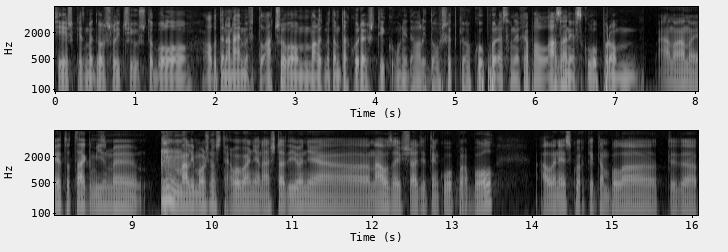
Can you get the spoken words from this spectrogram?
tiež keď sme došli, či už to bolo, alebo teda najmä v tlačovom, mali sme tam takú reštiku, oni dávali do všetkého kôpor, ja som nechápal lazanie s kôporom. Áno, áno, je to tak, my sme mali možnosť stravovania na štadióne a naozaj všade ten kôpor bol, ale neskôr, keď tam bola teda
